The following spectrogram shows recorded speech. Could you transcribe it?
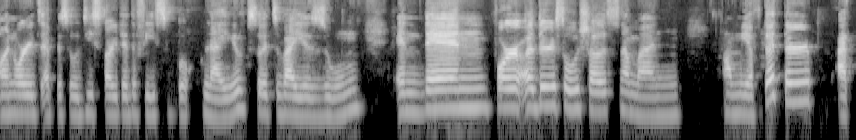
onwards episodes, we started the Facebook live. So it's via Zoom. And then for other socials naman, um, we have Twitter at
